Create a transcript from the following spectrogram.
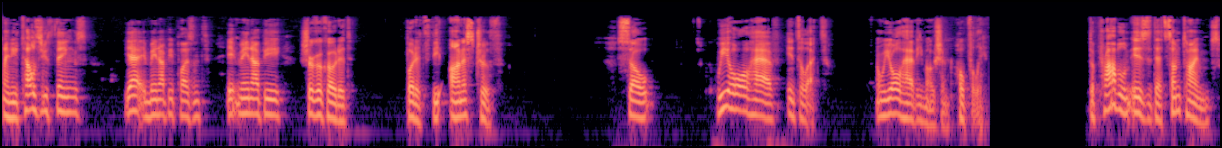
And he tells you things. Yeah, it may not be pleasant. It may not be sugar coated, but it's the honest truth. So we all have intellect. And we all have emotion, hopefully. The problem is that sometimes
